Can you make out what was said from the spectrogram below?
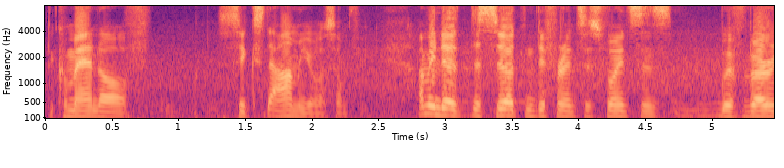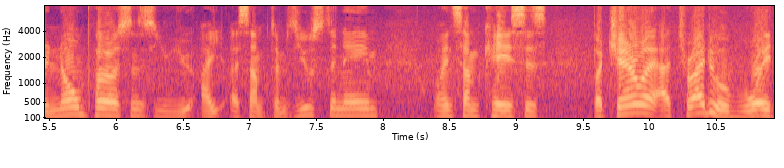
the commander of Sixth Army or something. I mean, there, there's certain differences. For instance, with very known persons, you, you I, I, sometimes use the name, or in some cases. But generally, I try to avoid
